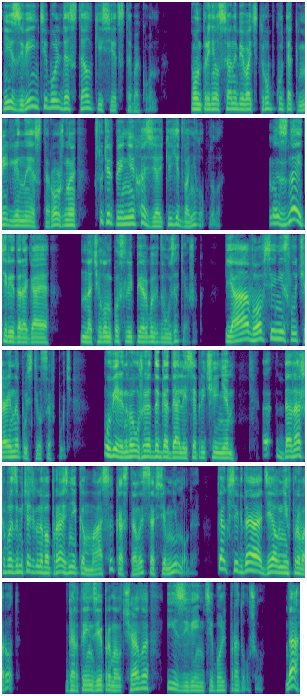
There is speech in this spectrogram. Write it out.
и из Вентиболь достал кисет с табаком. Он принялся набивать трубку так медленно и осторожно, что терпение хозяйки едва не лопнуло. «Знаете ли, дорогая», — начал он после первых двух затяжек, «я вовсе не случайно пустился в путь. Уверен, вы уже догадались о причине. Э, до нашего замечательного праздника масок осталось совсем немного. Как всегда, дел не в проворот». Гортензия промолчала, и Звентиболь продолжил. «Да,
